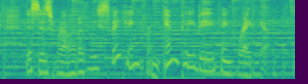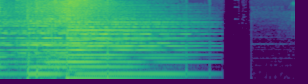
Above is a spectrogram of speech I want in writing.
This is Relatively Speaking from MPB Think Radio.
